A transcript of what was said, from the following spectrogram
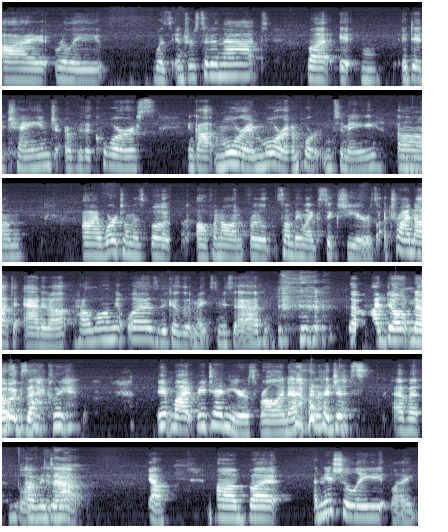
I really was interested in that, but it it did change over the course and got more and more important to me. Mm-hmm. Um, I worked on this book off and on for something like six years. I try not to add it up how long it was because it makes me sad. so I don't know exactly. It might be 10 years for all I know. And I just haven't blocked it out. yeah. Uh, but initially, like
